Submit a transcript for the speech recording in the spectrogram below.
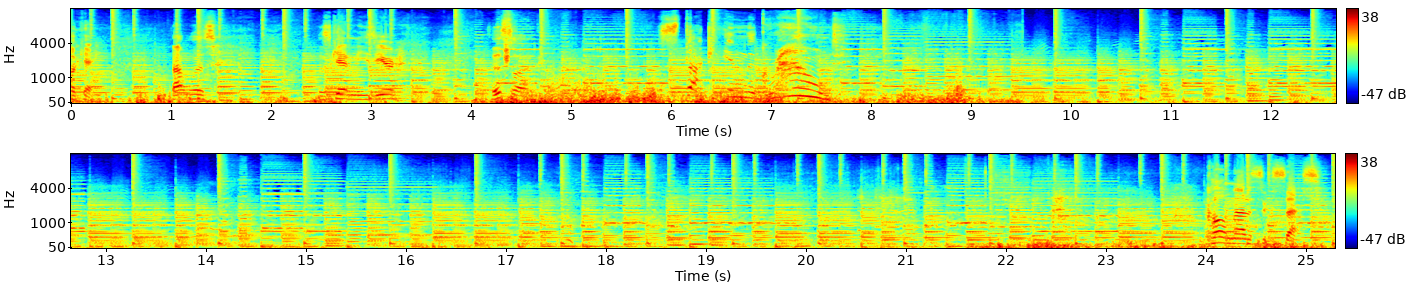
Okay, that was, this is getting easier. This one, stuck in the ground. Calling that a success.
